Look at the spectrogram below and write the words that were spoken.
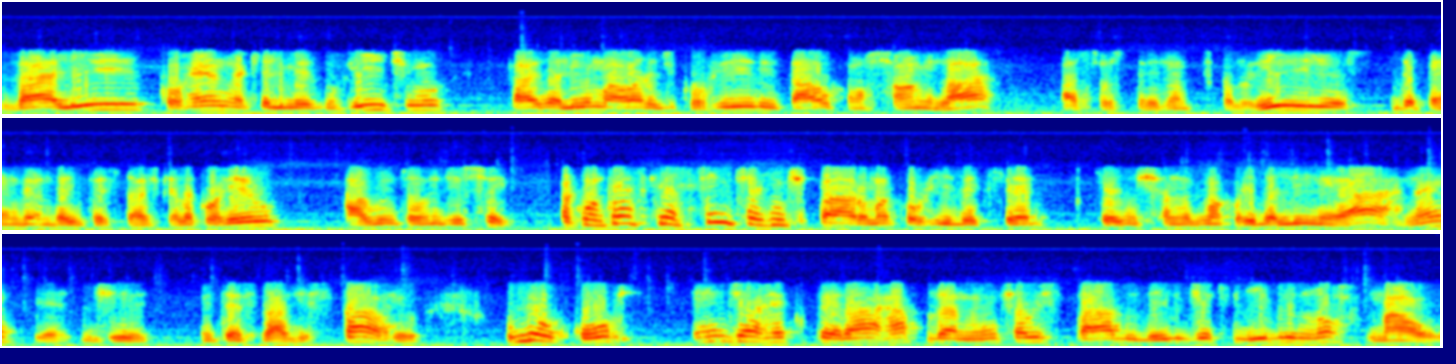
Vai ali, correndo naquele mesmo ritmo, faz ali uma hora de corrida e tal, consome lá as suas 300 calorias, dependendo da intensidade que ela correu, algo em torno disso aí. Acontece que assim que a gente para uma corrida que, é, que a gente chama de uma corrida linear, né, de intensidade estável, o meu corpo tende a recuperar rapidamente ao estado dele de equilíbrio normal.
